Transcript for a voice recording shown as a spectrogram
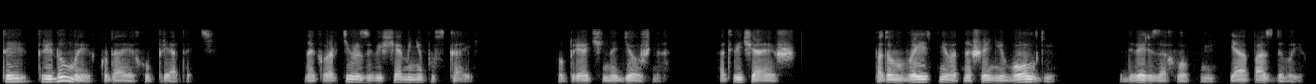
Ты придумай, куда их упрятать. На квартиру за вещами не пускай упрячь надежно. Отвечаешь. Потом выясни в отношении Волги. Дверь захлопни. Я опаздываю.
